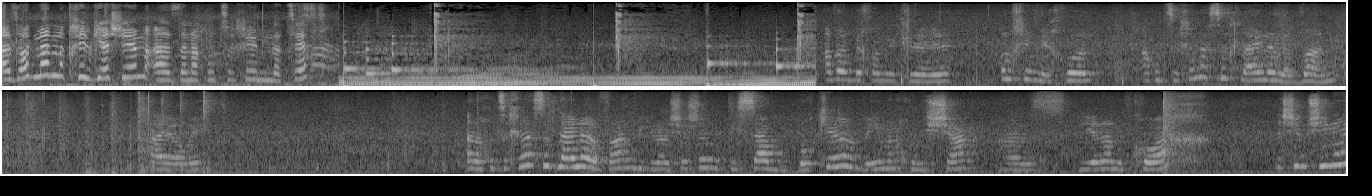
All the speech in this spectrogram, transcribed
אז עוד מעט מתחיל גשם, אז אנחנו צריכים לצאת. אבל בכל מקרה, הולכים לאכול. אנחנו צריכים לעשות לילה לבן. היי אורי. אנחנו צריכים לעשות לילה לבן בגלל שיש לנו טיסה בבוקר, ואם אנחנו נישן אז יהיה לנו כוח לשם שינוי.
